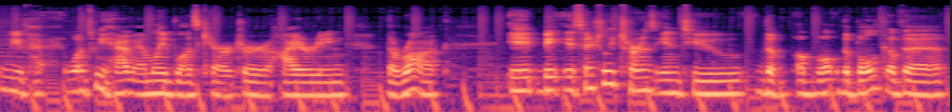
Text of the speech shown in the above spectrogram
we've ha- once we have Emily Blunt's character hiring The Rock, it essentially turns into the a bul- the bulk of the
